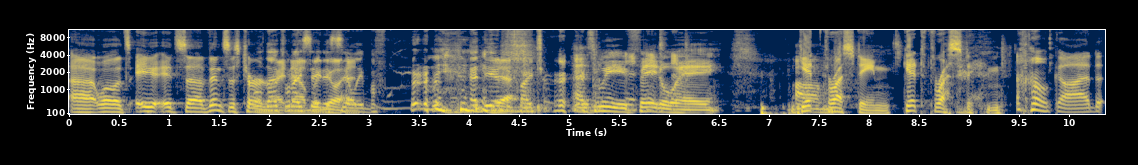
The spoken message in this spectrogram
Uh, well, it's it's uh, Vince's turn. that's right what now, I say to silly ahead. before at the end of my turn. As we fade away, Get Um, thrusting. Get thrusting. Oh god.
